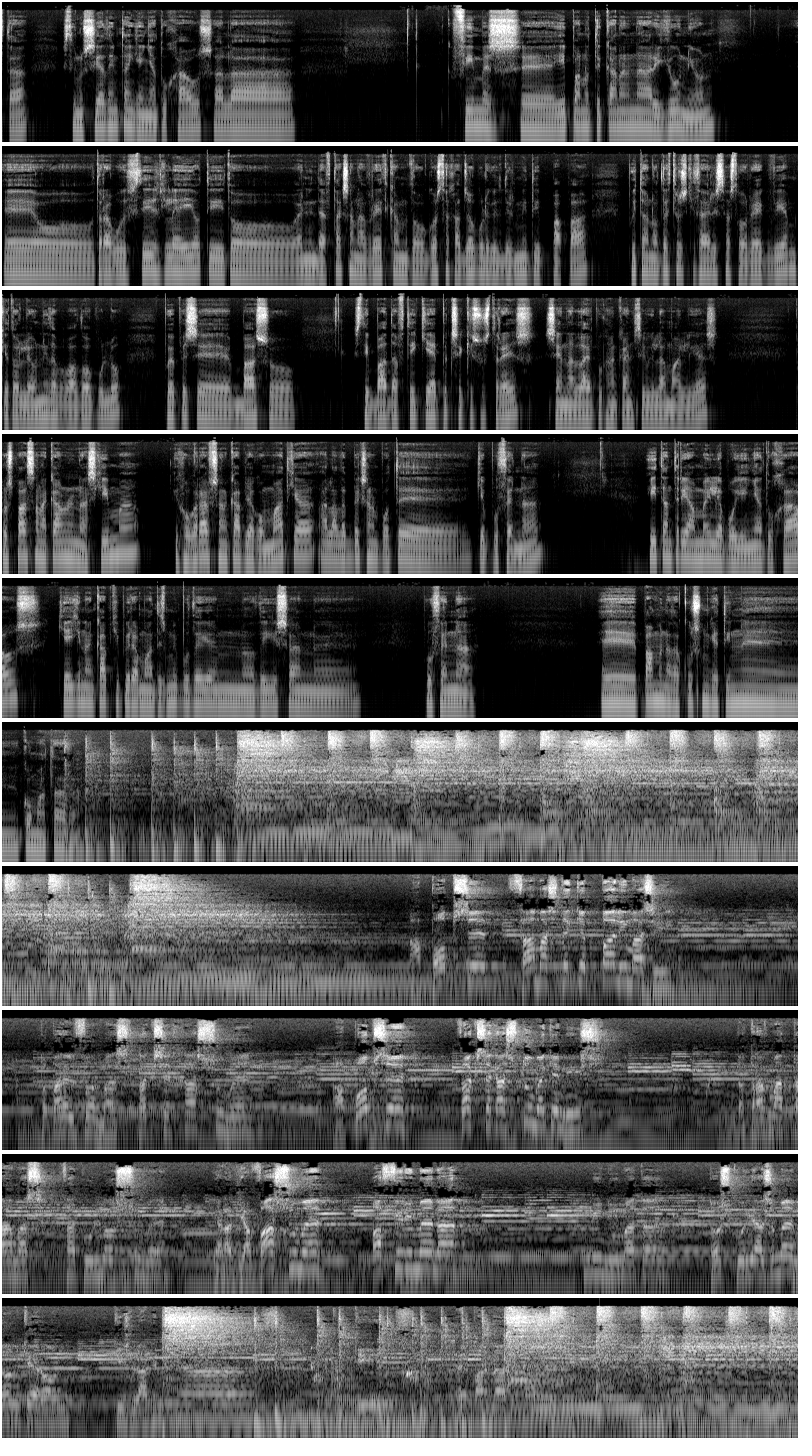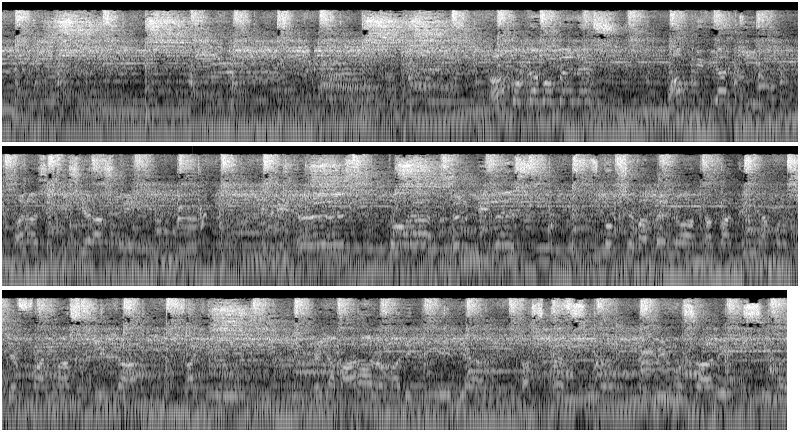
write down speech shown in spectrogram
1997 στην ουσία δεν ήταν γενιά του House αλλά φήμες ε, είπαν ότι κάνανε ένα reunion. Ε, ο τραγουδιστής λέει ότι το 97 ξαναβρέθηκαν με τον Κώστα Χατζόπουλο και τον Τριμίτη Παπά που ήταν ο δεύτερος κιθαρίστας στο Requiem και τον Λεωνίδα Παπαδόπουλο που έπεσε μπάσο στην μπάντα αυτή και έπαιξε και στους τρες σε ένα live που είχαν κάνει στη Βίλα Μαλίας προσπάθησαν να κάνουν ένα σχήμα, ηχογράφησαν κάποια κομμάτια, αλλά δεν παίξαν ποτέ και πουθενά. Ήταν τρία μέλη από γενιά του Χάους και έγιναν κάποιοι πειραματισμοί που δεν οδήγησαν ε, πουθενά. Ε, πάμε να τα ακούσουμε γιατί είναι κομματάρα. Απόψε θα είμαστε και πάλι μαζί. Το παρελθόν μας θα ξεχάσουμε. Απόψε θα ξεχαστούμε κι εμείς. Τα τραύματά μας θα πουλώσουμε Για να διαβάσουμε αφηρημένα Μηνύματα των σκουριασμένων καιρών Της λαγνίας. Της επανάστασης Αποκαμωμένες απ' τη διαρκή αναζήτηση εραστή Γρυές τώρα ελπίδες στο ξεβαμένο απ' τα δάκρυα προς κεφάλι μας γλυκά θα γύρουν και για παράνομα δικλείδια θα σπεύσουμε μήπως θα ανοίξουμε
